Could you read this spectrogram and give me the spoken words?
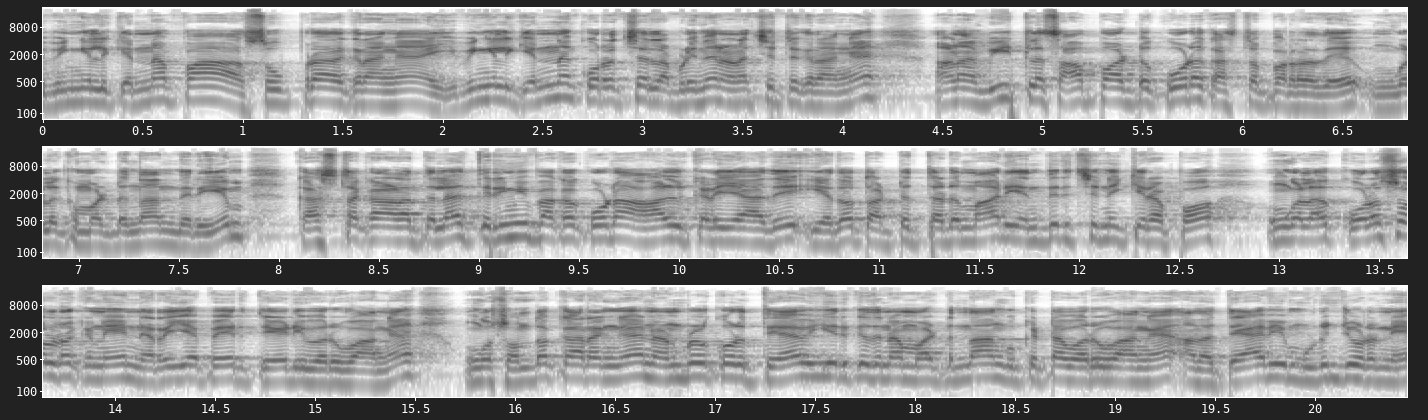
இவங்களுக்கு என்னப்பா சூப்பராக இருக்கிறாங்க இவங்களுக்கு என்ன குறைச்சல் அப்படின்னு தான் நினச்சிட்டு இருக்கிறாங்க. ஆனால் வீட்டில் சாப்பாட்டு கூட கஷ்டப்படுறது உங்களுக்கு மட்டும்தான் தெரியும். கஷ்ட காலத்தில் திரும்பி பார்க்க கூட ஆள் கிடையாது. ஏதோ தட்டு தடு மாதிரி எந்திரிச்சு நிற்கிறப்போ உங்களை குறை சொல்கிறக்குன்னே நிறைய பேர் தேடி வருவாங்க. உங்கள் சொந்தக்காரங்க நண்பர்களுக்கு ஒரு தேவை இருக்குதுன்னா மட்டும்தான் உங்ககிட்ட வருவாங்க. அந்த தேவையை முடிஞ்ச உடனே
